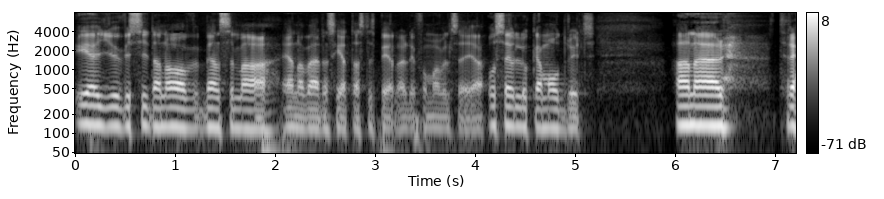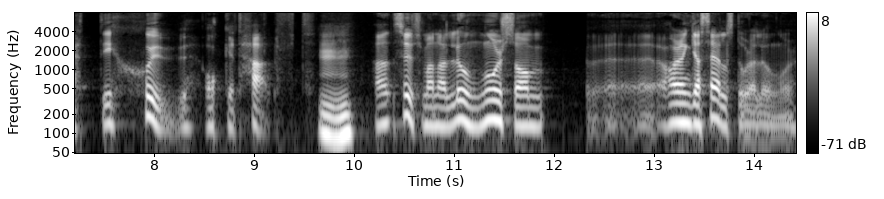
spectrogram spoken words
är ju vid sidan av Benzema en av världens hetaste spelare, det får man väl säga. Och så Luka Modric. Han är 37 och ett halvt. Mm. Han ser ut som han har lungor som eh, har en gasell stora lungor.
